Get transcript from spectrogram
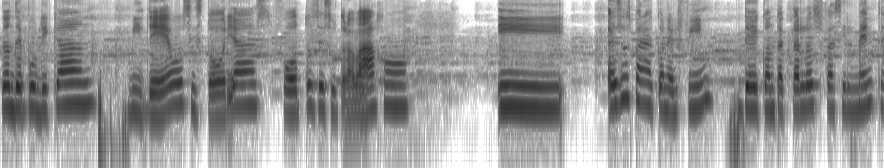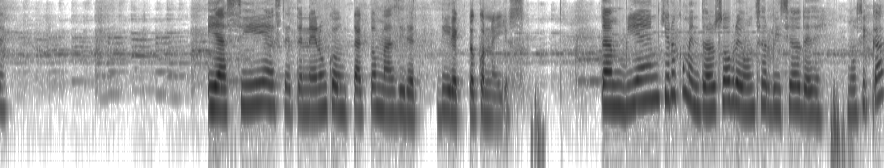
donde publican videos, historias, fotos de su trabajo. Y eso es para con el fin de contactarlos fácilmente y así este, tener un contacto más directo con ellos. También quiero comentar sobre un servicio de música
